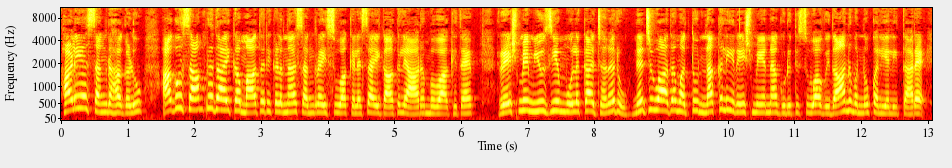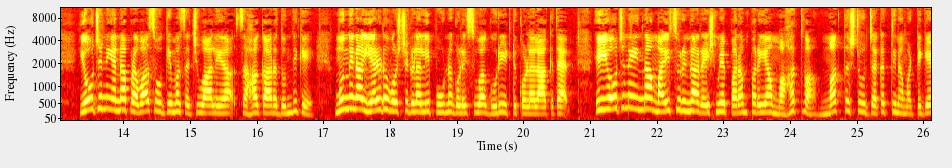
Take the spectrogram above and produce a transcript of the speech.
ಹಳೆಯ ಸಂಗ್ರಹಗಳು ಹಾಗೂ ಸಾಂಪ್ರದಾಯಿಕ ಮಾದರಿಗಳನ್ನು ಸಂಗ್ರಹಿಸುವ ಕೆಲಸ ಈಗಾಗಲೇ ಆರಂಭವಾಗಿದೆ. ರೇಷ್ಮೆ ಮ್ಯೂಸಿಯಂ ಮೂಲಕ ಜನರು ನಿಜವಾದ ಮತ್ತು ನಕಲಿ ರೇಷ್ಮೆಯನ್ನ ಗುರುತಿಸುವ ವಿಧಾನವನ್ನು ಕಲಿಯಲಿದ್ದಾರೆ. ಯೋಜನೆಯನ್ನ ಪ್ರವಾಸೋದ್ಯಮ ಸಚಿವಾಲಯ ಸಹಕಾರದೊಂದಿಗೆ ಮುಂದಿನ ಎರಡು ವರ್ಷಗಳಲ್ಲಿ ಪೂರ್ಣಗೊಳಿಸುವ ಗುರಿ ಇಟ್ಟುಕೊಳ್ಳಲಾಗಿದೆ. ಈ ಯೋಜನೆಯಿಂದ ಮೈಸೂರಿನ ರೇಷ್ಮೆ ಪರಂಪರೆಯ ಮಹತ್ವ ಮತ್ತಷ್ಟು ಜಗತ್ತಿನ ಮಟ್ಟಿಗೆ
